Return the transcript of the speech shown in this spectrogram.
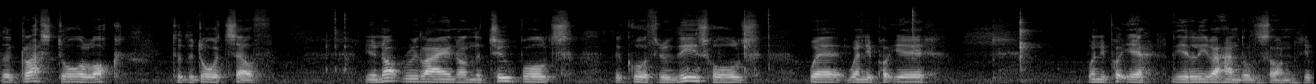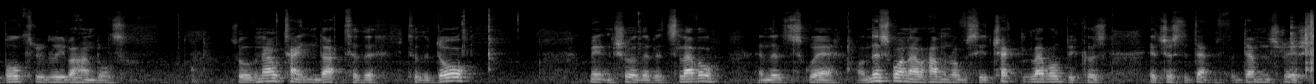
the glass door lock to the door itself. You're not relying on the two bolts that go through these holes where when you put your when you put your, your lever handles on, you bolt through lever handles. So we've now tightened that to the to the door, making sure that it's level and that it's square. On this one I haven't obviously checked level because it's just a de demonstration.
